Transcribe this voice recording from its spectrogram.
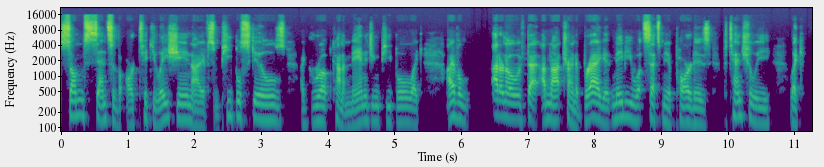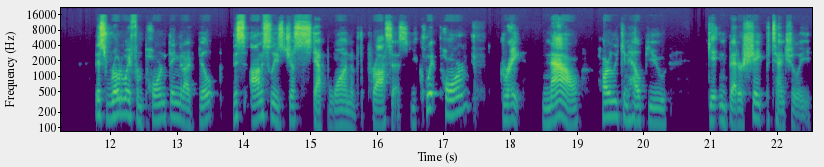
some sense of articulation. I have some people skills. I grew up kind of managing people. Like I have a, I don't know if that. I'm not trying to brag it. Maybe what sets me apart is potentially like this road away from porn thing that I've built. This honestly is just step one of the process. You quit porn, great. Now Harley can help you get in better shape potentially.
